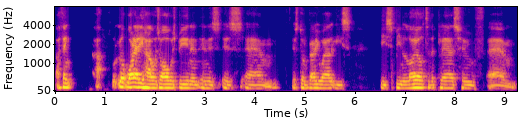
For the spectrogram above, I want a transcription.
I think look, what Eddie Howe has always been and, and is is um, has done very well. He's he's been loyal to the players who've um,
